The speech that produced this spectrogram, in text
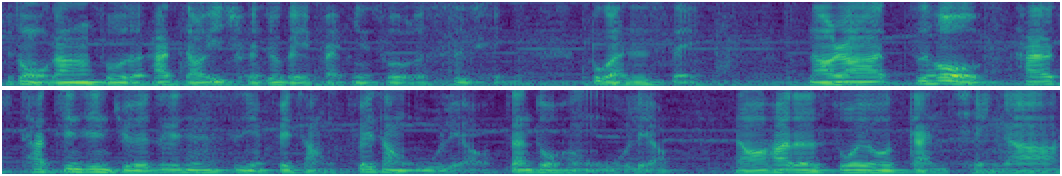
就像我刚刚说的，他只要一拳就可以摆平所有的事情，不管是谁。然后让他之后，他他渐渐觉得这件事情非常非常无聊，战斗很无聊。然后他的所有感情啊，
